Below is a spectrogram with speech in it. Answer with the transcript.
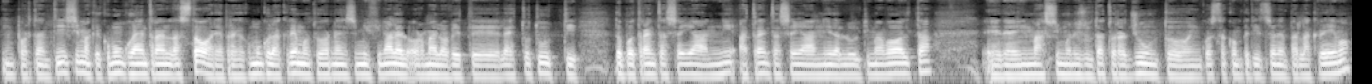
importantissima che comunque entra nella storia perché comunque la Cremo torna in semifinale, ormai lo avete letto tutti, dopo 36 anni, a 36 anni dall'ultima volta ed è il massimo risultato raggiunto in questa competizione per la Cremo,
